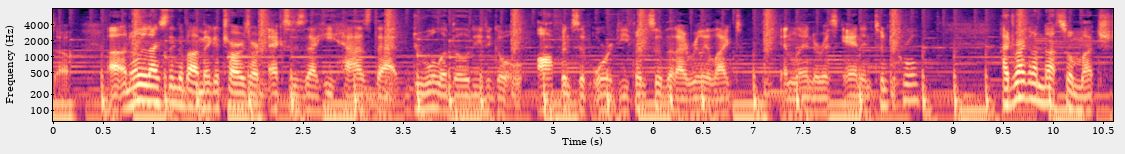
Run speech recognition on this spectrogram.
So, uh, another nice thing about Mega Charizard X is that he has that dual ability to go offensive or defensive that I really liked in Landorus and in Tentacruel. Hydreigon, not so much.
